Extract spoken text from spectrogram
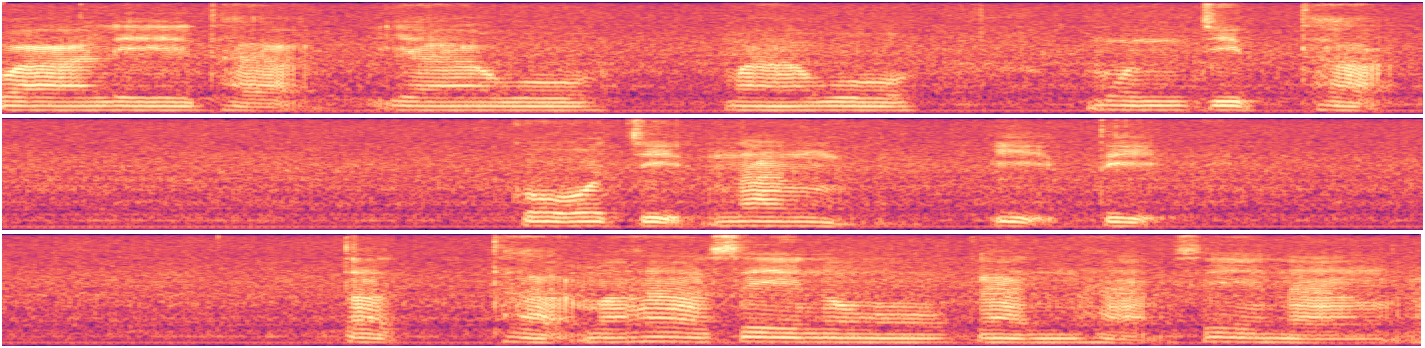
วาเลถะยาโว มาโว มุนจิตถะโกจินังอิติ ตัตถะมหาเซโนกันหาเซนังอ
